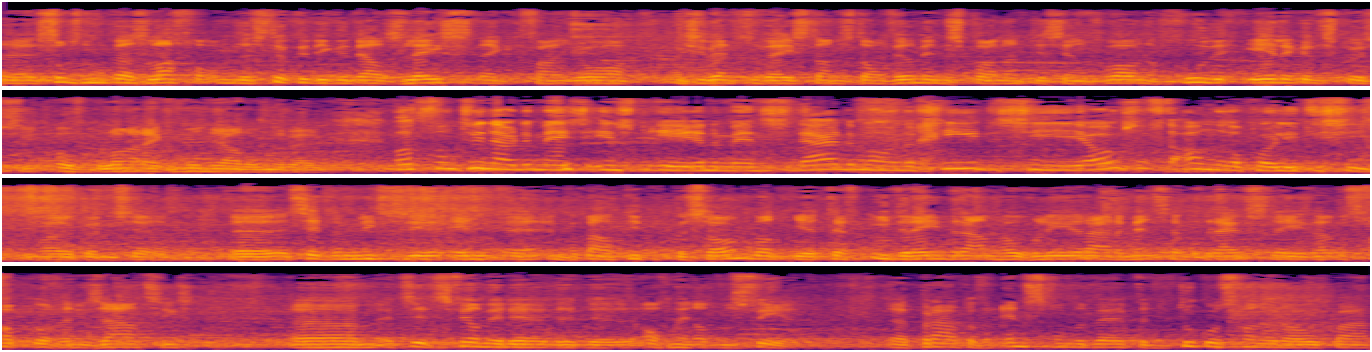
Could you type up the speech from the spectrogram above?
uh, soms moet ik wel eens lachen om de stukken die ik wel eens lees. Denk ik van, joh, als je bent geweest, dan is het dan veel minder spannend. Het is een, gewoon een goede, eerlijke discussie over belangrijke mondiale onderwerpen. Wat vond u nou de meest inspirerende mensen daar? De monarchie, de CEO's of de andere politici? Nou, ik kan niet zeggen. Uh, het zit hem niet zozeer in uh, een bepaald type persoon. Want je treft iedereen eraan, hoogleraren, mensen uit bedrijfsleven, maatschappelijke organisaties. Het, het, is veel meer de, de, de algemene atmosfeer. Uh, praten over ernstige onderwerpen, de toekomst van Europa,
